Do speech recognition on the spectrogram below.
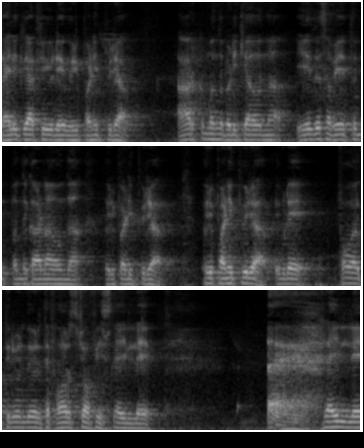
കാലിഗ്രാഫിയുടെ ഒരു പണിപ്പുര. ആർക്കും വന്ന് പഠിക്കാവുന്ന ഏത് സമയത്തും വന്ന് കാണാവുന്ന ഒരു പണിപ്പുര. ഒരു പണിപ്പുര ഇവിടെ തിരുവനന്തപുരത്തെ ഫോറസ്റ്റ് ഓഫീസ് ലൈനിലെ ലൈനിലെ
